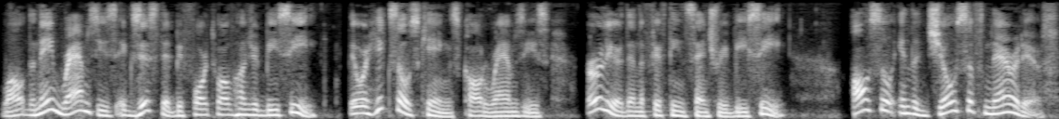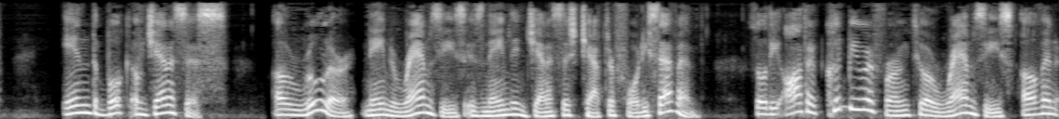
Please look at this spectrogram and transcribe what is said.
Well, the name Ramses existed before 1200 BC. There were Hyksos kings called Ramses earlier than the 15th century BC. Also in the Joseph narrative in the book of Genesis, a ruler named Ramses is named in Genesis chapter 47. So the author could be referring to a Ramses of an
